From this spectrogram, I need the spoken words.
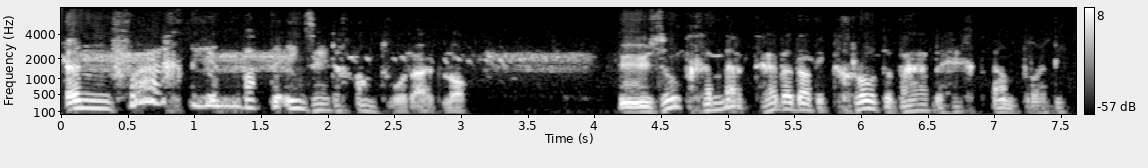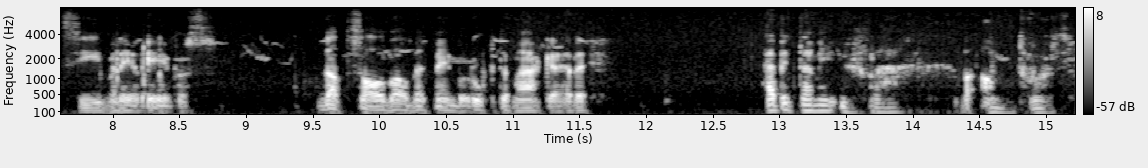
Een vraag die een wat te eenzijdig antwoord uitlokt. U zult gemerkt hebben dat ik grote waarde hecht aan traditie, meneer Evers. Dat zal wel met mijn beroep te maken hebben. Heb ik daarmee uw vraag beantwoord?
